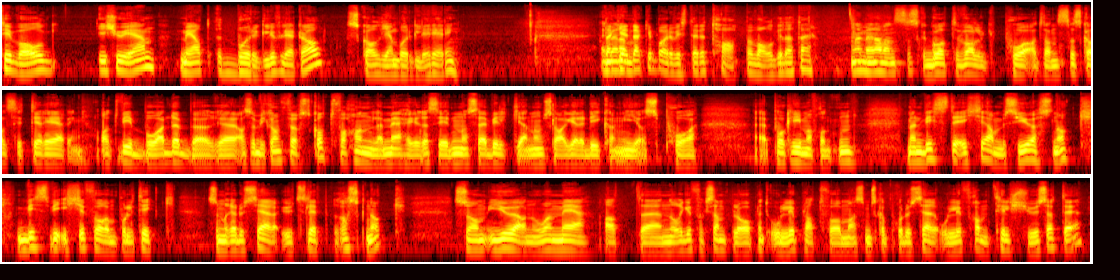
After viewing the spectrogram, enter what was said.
til valg i 21 med at et borgerlig flertall skal gi en borgerlig regjering. Det er, ikke, det er ikke bare hvis dere taper valget, dette her. Jeg mener Venstre skal gå til valg på at Venstre skal sitte i regjering. og at Vi både bør, altså vi kan først godt forhandle med høyresiden og se hvilke gjennomslag er det de kan gi oss på, eh, på klimafronten. Men hvis det ikke er ambisiøst nok, hvis vi ikke får en politikk som reduserer utslipp raskt nok, som gjør noe med at eh, Norge f.eks. har åpnet oljeplattformer som skal produsere olje fram til 2070,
